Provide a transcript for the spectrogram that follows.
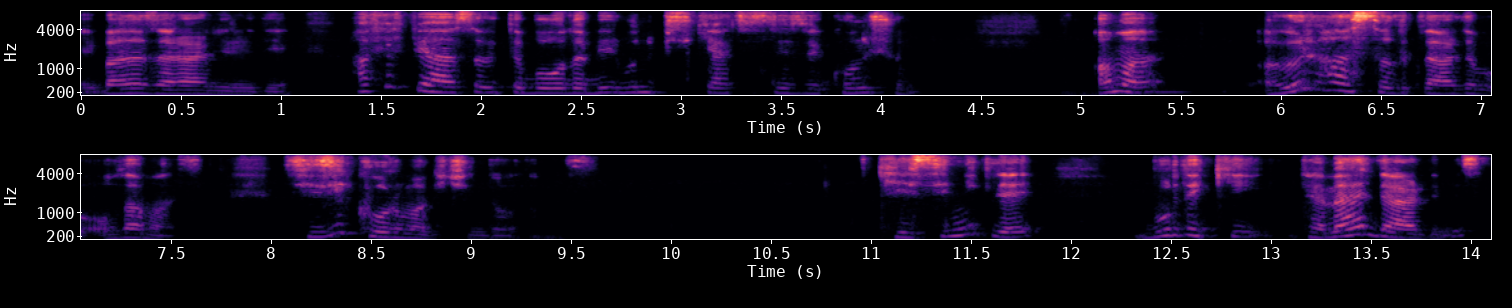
E, bana zarar verir diye. Hafif bir hastalıkta bu olabilir. Bunu psikiyatristinizle konuşun. Ama ağır hastalıklarda bu olamaz. Sizi korumak için de olamaz. Kesinlikle buradaki temel derdimiz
